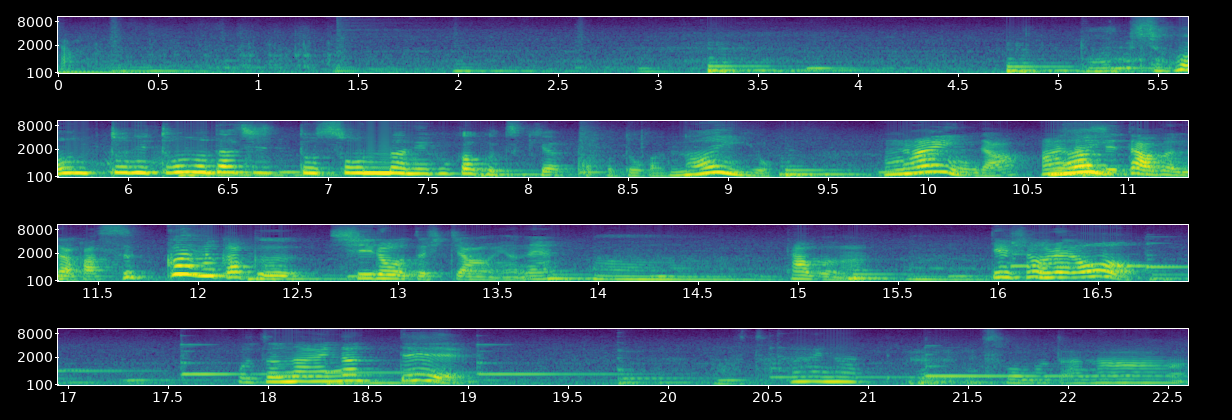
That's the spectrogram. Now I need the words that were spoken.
さ。私本当に友達とそんなに深く付き合ったことがないよ。ないんだ。私多分だからすっごい深く知ろうとしちゃうんよね。うん多分。うん。でそれを大人になって大人になってうんそうだな。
